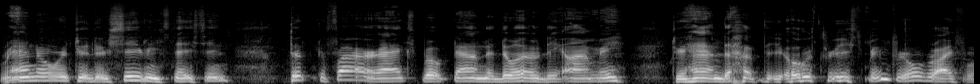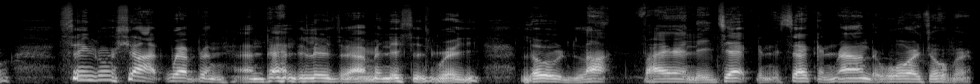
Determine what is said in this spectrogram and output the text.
Ran over to the receiving station, took the fire axe, broke down the door of the army to hand out the 03 Springfield rifle, single shot weapon and bandoliers of ammunition where you load, lock, fire, and eject. In the second round, the war is over.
